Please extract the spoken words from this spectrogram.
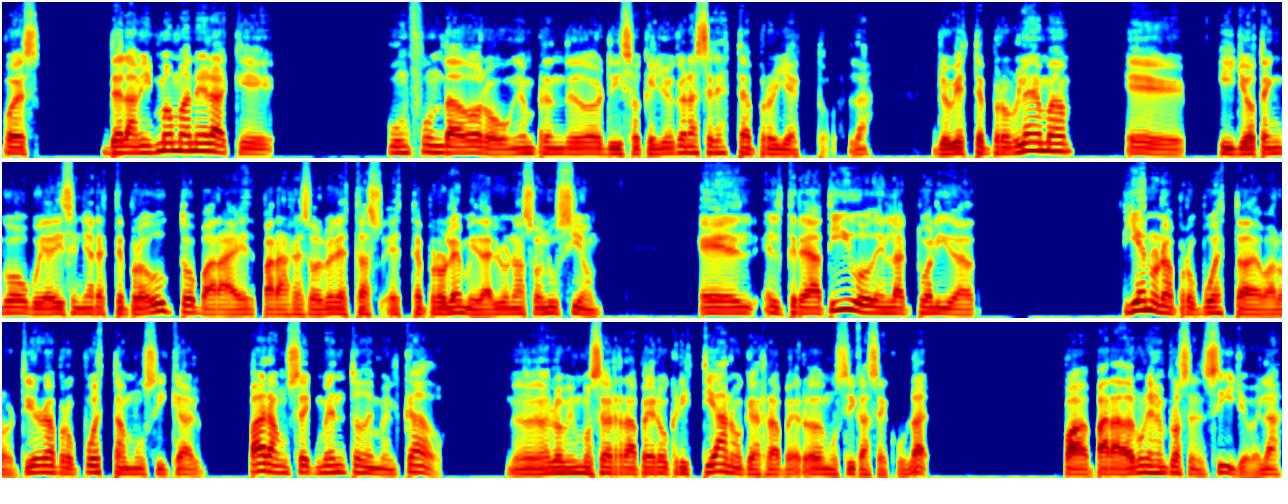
Pues de la misma manera que un fundador o un emprendedor dice que yo quiero hacer este proyecto, ¿verdad? Yo vi este problema eh, y yo tengo, voy a diseñar este producto para, e, para resolver este problema y darle una solución el, creativo de en la actualidad tiene una propuesta de valor, tiene una propuesta musical para un segmento de mercado. No es lo mismo ser rapero cristiano que rapero de música secular. para dar un ejemplo sencillo, ¿verdad?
